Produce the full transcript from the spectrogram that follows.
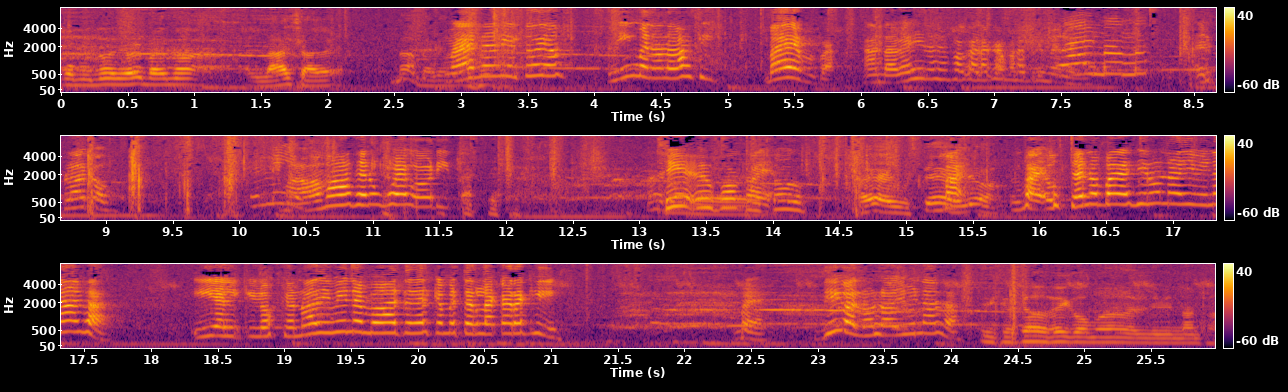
como no de hoy, va no, la hacha de... No, me Vaya, Nani, el tuyo. Ningme, no lo vas así. Vaya, papá. Anda, ves y nos enfoca la cámara primero. Ay, mamá. El plato. Vamos a hacer un juego ahorita. Sí, enfoca Vaya. todo. Eh, usted, Va- yo. va, usted nos va a decir una adivinanza. Y el, los que no adivinen me van a tener que meter la cara aquí. Vaya, dígalo, la adivinanza. Y todo ve como adivinanza.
